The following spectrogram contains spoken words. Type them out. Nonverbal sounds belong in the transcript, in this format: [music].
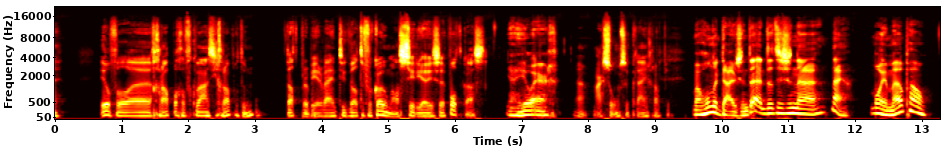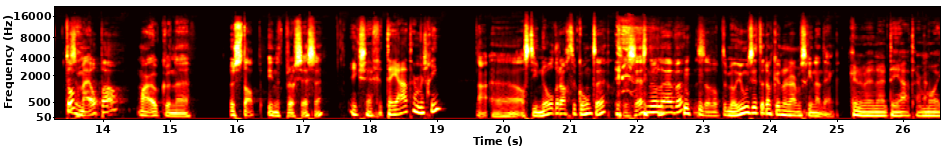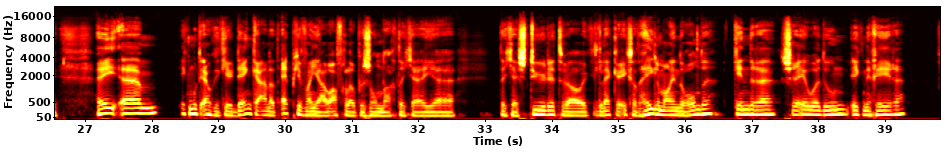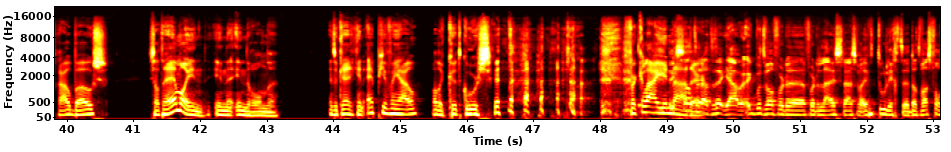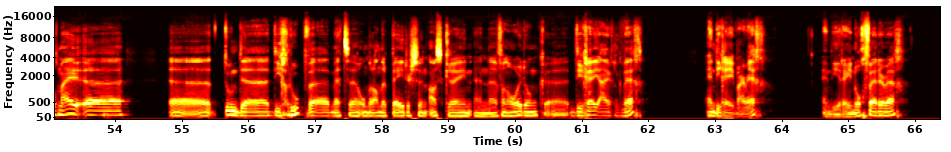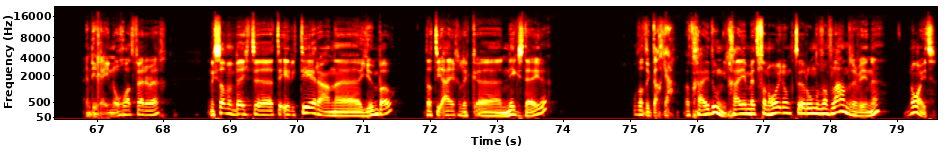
heel veel eh, grappig of quasi grappig doen. Dat proberen wij natuurlijk wel te voorkomen als serieuze podcast. Ja, heel erg. Ja, maar soms een klein grapje. Maar 100.000, hè, dat is een nou ja, mooie mijlpaal. Het is een mijlpaal, maar ook een, een stap in het proces. Hè? Ik zeg theater misschien? Nou, eh, als die nul erachter komt, hè, als we zes nullen [laughs] hebben, dus dat we op de miljoen zitten, dan kunnen we daar misschien aan denken. Kunnen we naar het theater, mooi. hey, ehm, ik moet elke keer denken aan dat appje van jou afgelopen zondag... dat jij, eh, dat jij stuurde, terwijl ik lekker... Ik zat helemaal in de ronde. Kinderen schreeuwen, doen, ik negeren. Vrouw boos. Ik zat er helemaal in, in, in de ronde. En toen kreeg ik een appje van jou. Wat een kutkoers. [laughs] Verklaar je Ik zat nader. te denken, ja, maar ik moet wel voor de, voor de luisteraars wel even toelichten. Dat was volgens mij eh, eh, toen de, die groep eh, met onder andere Pedersen, Askreen en Van Hooijdonk, die reed eigenlijk weg. En die reed maar weg. En die reed nog verder weg. En die reed nog wat verder weg. En ik zat me een beetje te, te irriteren aan Jumbo. Dat die eigenlijk niks deden. Omdat ik dacht, ja, wat ga je doen? Ga je met Van Hooijdonk de Ronde van Vlaanderen winnen? Nooit.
